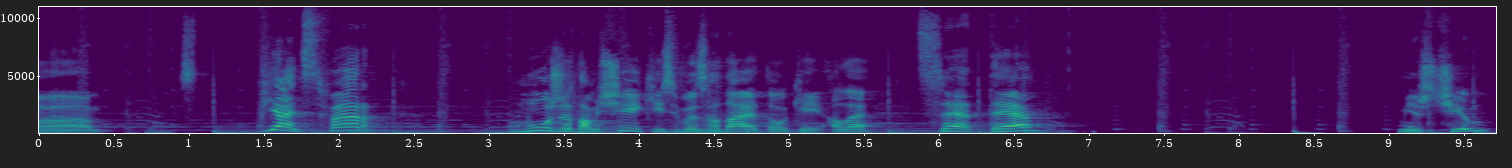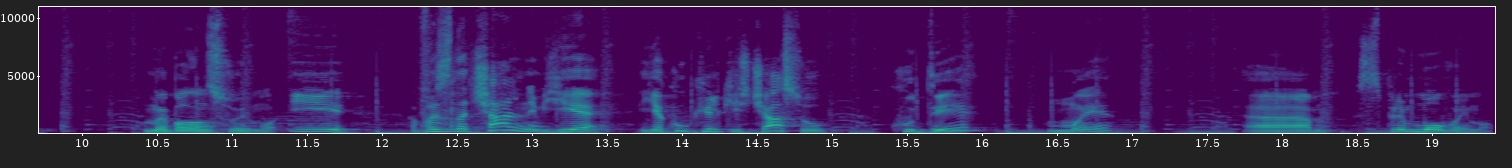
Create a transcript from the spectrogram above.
е, п'ять сфер, може там ще якісь ви згадаєте, окей, але це те, між чим ми балансуємо. І визначальним є, яку кількість часу, куди ми е, спрямовуємо.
